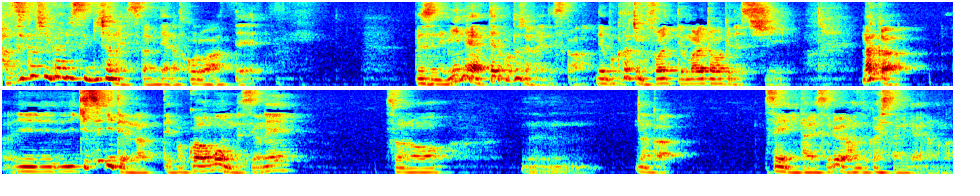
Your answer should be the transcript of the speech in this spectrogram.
恥ずかしがりすぎじゃないですかみたいなところはあって、別にみんなやってることじゃないですか。で僕たちもそうやって生まれたわけですしなんか行き過ぎてんなって僕は思うんですよね。そのうんなんか性に対する恥ずかしさみたいなのが。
